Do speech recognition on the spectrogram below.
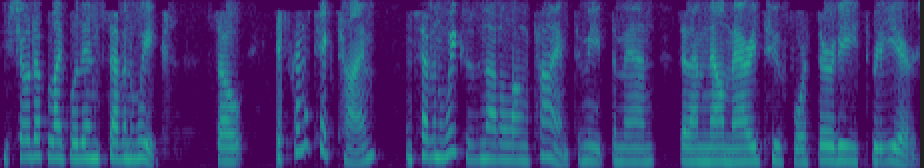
He showed up like within seven weeks. So it's going to take time, and seven weeks is not a long time to meet the man that I'm now married to for 33 years.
